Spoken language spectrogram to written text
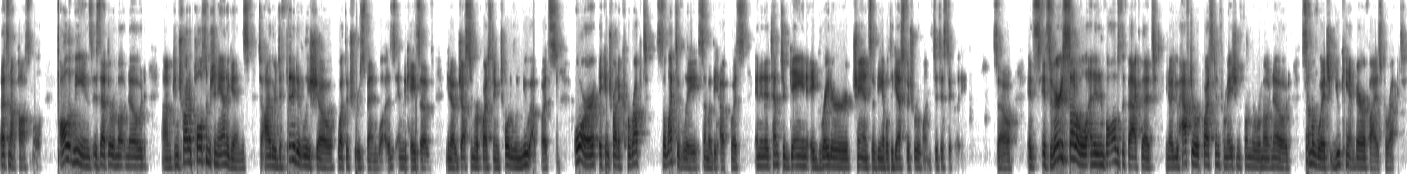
That's not possible. All it means is that the remote node um, can try to pull some shenanigans to either definitively show what the true spend was in the case of you know Justin requesting totally new outputs, or it can try to corrupt selectively some of the outputs in an attempt to gain a greater chance of being able to guess the true one statistically. So it's it's very subtle and it involves the fact that you know you have to request information from the remote node, some of which you can't verify is correct.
